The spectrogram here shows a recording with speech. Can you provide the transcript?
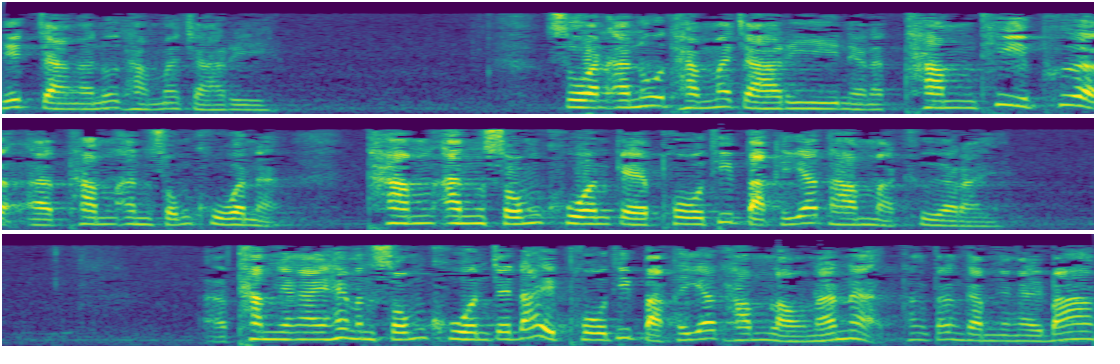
นิจจังอนุธรรมจารี ส่วนอนุธรรมจารีเนี่ยนะทำที่เพื่อทำอันสมควรอะ ทำอันสมควรแก่โพธิปัจจยธรรมคืออะไรทำยังไงให้มันสมควรจะได้โพธิปัจจยธรรมเหล่านั้นอะทั้งตั้งทำยังไงบ้าง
